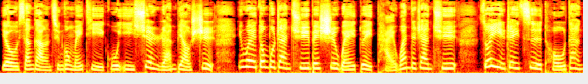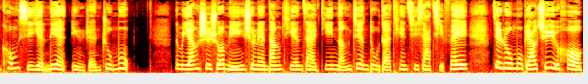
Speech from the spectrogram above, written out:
有香港亲共媒体故意渲染表示，因为东部战区被视为对台湾的战区，所以这次投弹空袭演练引人注目。那么，央视说明，训练当天在低能见度的天气下起飞，进入目标区域后，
